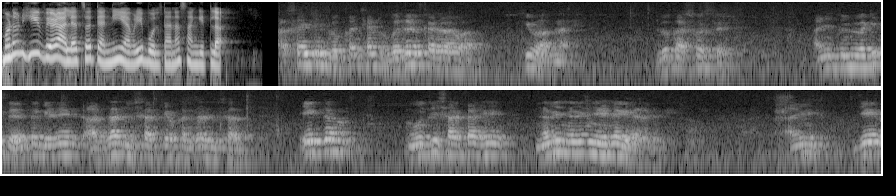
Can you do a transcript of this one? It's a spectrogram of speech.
म्हणून ही वेळ आल्याचं त्यांनी यावेळी बोलताना सांगितलं. असं आहे की लोकांच्यात बदल करावा ही भावना आहे. लोक अस्वस्थ आहेत. आणि तुम्ही बघितलं तर गेले अर्धा दिवसात किंवा पंधरा दिवसात एकदम मोदी सरकार हे नवीन नवीन निर्णय घ्यायला लागले. आणि जे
